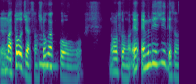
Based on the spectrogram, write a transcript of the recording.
うん、まあ、当時はその小学校のその MDG でその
